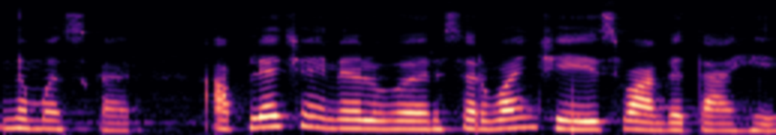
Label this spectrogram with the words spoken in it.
नमस्कार. आपल्या चॅनलवर सर्वांचे स्वागत आहे.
